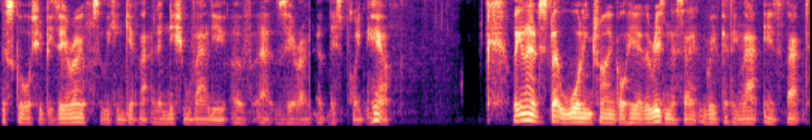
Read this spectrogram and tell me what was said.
the score should be zero, so we can give that an initial value of uh, zero at this point here. We're going to have just a little warning triangle here. The reason we're getting that is that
